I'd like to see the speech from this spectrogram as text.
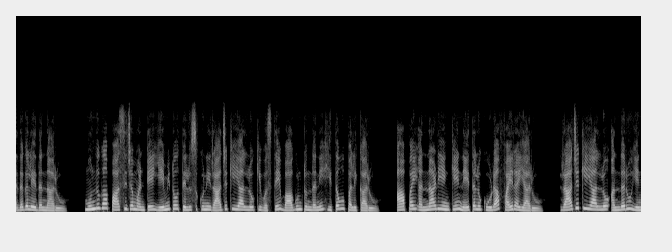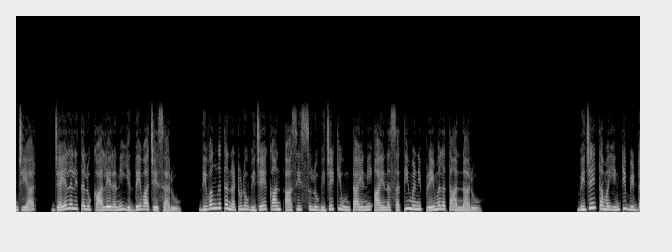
ఎదగలేదన్నారు. ముందుగా పాసిజం అంటే ఏమిటో తెలుసుకుని రాజకీయాల్లోకి వస్తే బాగుంటుందని హితవు పలికారు. ఆపై అన్నాడీఎంకే నేతలు కూడా ఫైర్ అయ్యారు. రాజకీయాల్లో అందరూ ఎన్జీఆర్ జయలలితలు కాలేరని ఎద్దేవా చేశారు. దివంగత నటుడు విజయకాంత్ ఆశీస్సులు విజయ్కి ఉంటాయని ఆయన సతీమణి ప్రేమలత అన్నారు. విజయ్ తమ ఇంటి బిడ్డ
